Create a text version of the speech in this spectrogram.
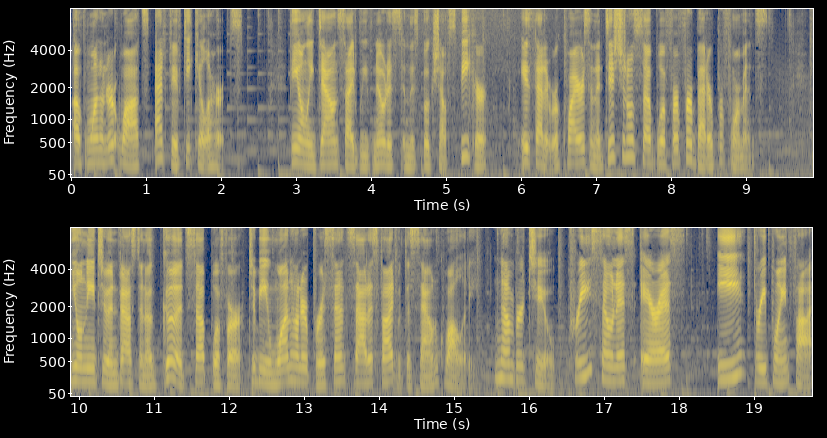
of 100 watts at 50 kilohertz. The only downside we've noticed in this bookshelf speaker is that it requires an additional subwoofer for better performance. You'll need to invest in a good subwoofer to be 100% satisfied with the sound quality. Number 2. PreSonus Eris E3.5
